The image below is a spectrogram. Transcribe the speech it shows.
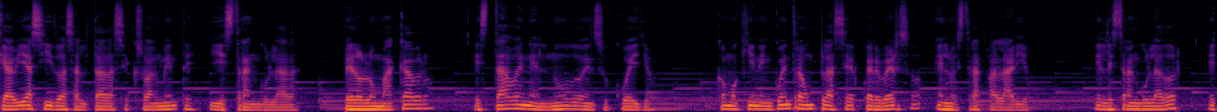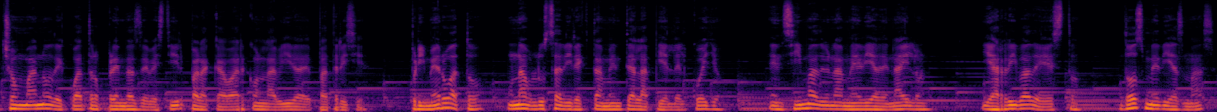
que había sido asaltada sexualmente y estrangulada, pero lo macabro estaba en el nudo en su cuello, como quien encuentra un placer perverso en lo estrafalario. El estrangulador echó mano de cuatro prendas de vestir para acabar con la vida de Patricia. Primero ató una blusa directamente a la piel del cuello, encima de una media de nylon, y arriba de esto, dos medias más,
